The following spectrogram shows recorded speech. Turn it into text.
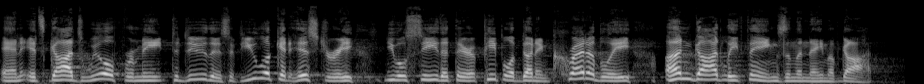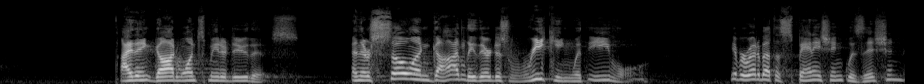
and it's God's will for me to do this. If you look at history, you will see that there are people have done incredibly ungodly things in the name of God. I think God wants me to do this. And they're so ungodly, they're just reeking with evil. You ever read about the Spanish Inquisition?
